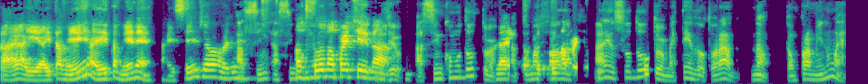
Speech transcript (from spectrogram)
Ah, aí, aí também, aí também, né? Aí já... Assim, assim tô falando na parte da. viu? Assim como doutor. da- A turma falando na fala, parte- ah, eu sou doutor, mas tem doutorado? Não. Então, para mim, não é.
